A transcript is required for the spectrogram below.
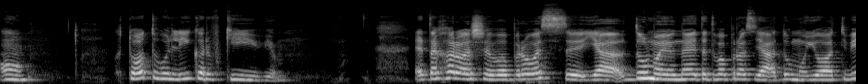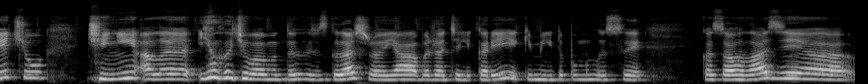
О, кто твой ликар в Киеве? Это хороший вопрос. Я думаю, на этот вопрос я думаю, отвечу. Чи ні, але я хочу вам сказати, що я бажаю ті лікарі, які мені допомогли з Казаглазія.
